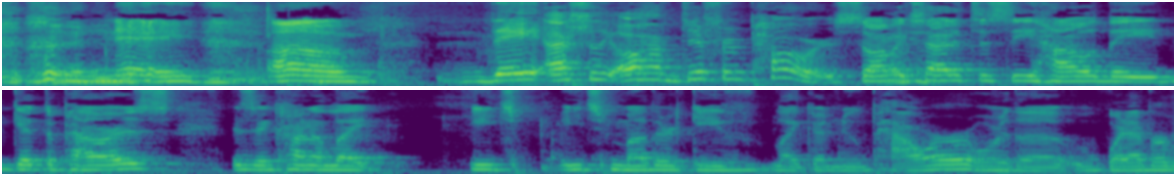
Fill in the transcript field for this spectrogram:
Nay, um, they actually all have different powers. So I'm excited to see how they get the powers. Is it kind of like each each mother gave like a new power, or the whatever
